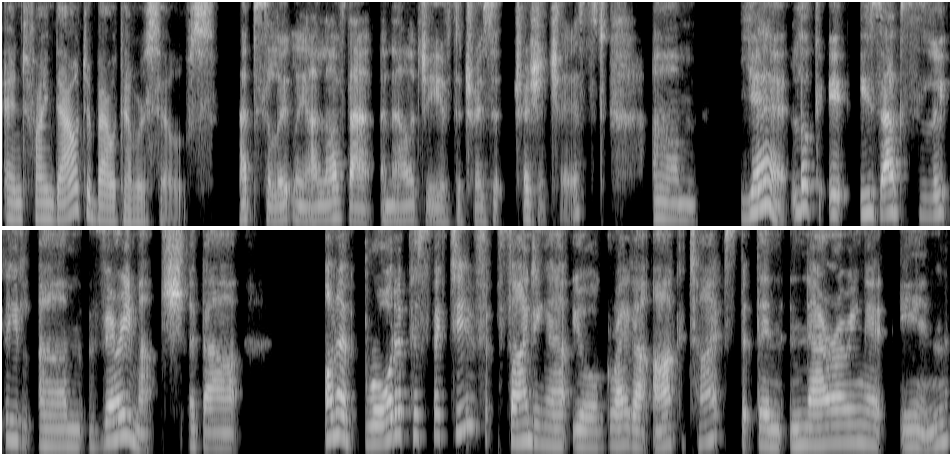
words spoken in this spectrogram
and find out about ourselves. Absolutely. I love that analogy of the treasure, treasure chest. Um, yeah, look, it is absolutely um, very much about, on a broader perspective, finding out your greater archetypes, but then narrowing it in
